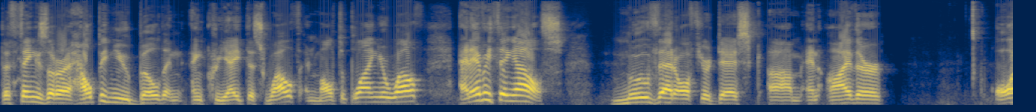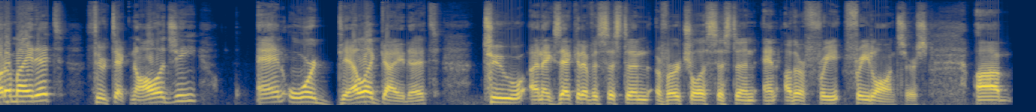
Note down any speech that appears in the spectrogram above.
the things that are helping you build and, and create this wealth and multiplying your wealth, and everything else. Move that off your desk um, and either automate it through technology and or delegate it to an executive assistant, a virtual assistant, and other free freelancers. Um,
